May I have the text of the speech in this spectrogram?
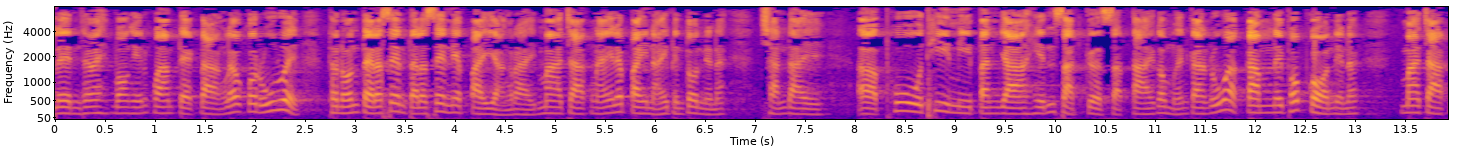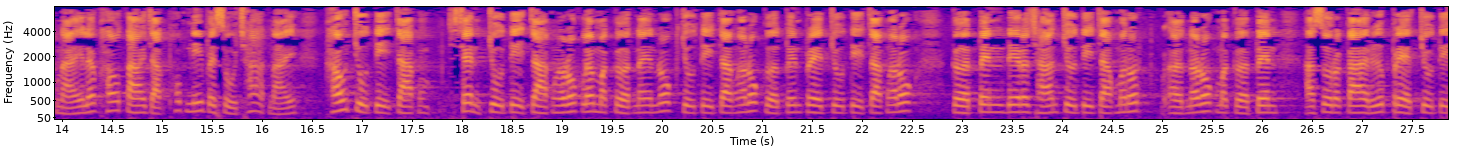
เลนใช่ไหมมองเห็นความแตกต่าง แล้วก็รู้ด้วยถนนแต่ละเส้นแต่ละเส้นเนี่ยไปอย่างไร มาจากไหนและไปไหนเป็นต้นเนี่ยนะฉันใด ผู้ที่มีปัญญาเห็นสัตว์เกิดสัตว์ตายก็เหมือนกันรู้ว่ากรรมในภพก่อนเนี่ยนะมาจากไหนแล้วเขาตายจากภพนี้ไปสู่ชาติไหน เขาจุติจากเช่นจุติจากนรกแล้วมาเกิดในนรก จุติจากนรกเกิดเป็นเปรตจุติจากนรก เกิดเป็นเดรัจฉานจุติจากมรดนรกมาเกิดเป็นอสุรกาย หรือเปรตจุติ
